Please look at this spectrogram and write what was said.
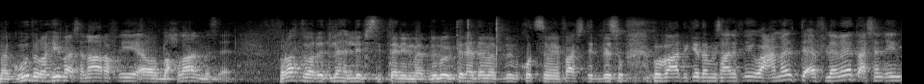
مجهود رهيب عشان أعرف إيه اوضح لها المسألة. ورحت وريت لها اللبس التاني المبلول قلت لها ده مبلول القدس ما ينفعش تلبسه. وبعد كده مش عارف إيه وعملت أفلامات عشان إيه؟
